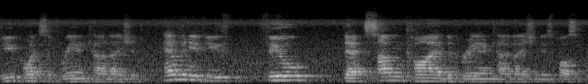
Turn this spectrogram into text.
viewpoints of reincarnation. How many of you feel that some kind of reincarnation is possible?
